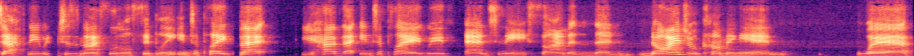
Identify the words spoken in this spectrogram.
Daphne, which is a nice little sibling interplay. But you have that interplay with Anthony, Simon, and then Nigel coming in, where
